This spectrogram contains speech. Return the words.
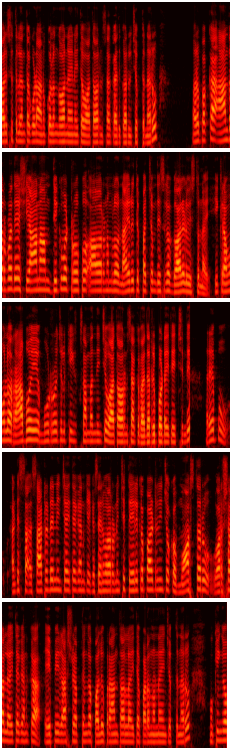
పరిస్థితులంతా కూడా అనుకూలంగా ఉన్నాయని అయితే వాతావరణ శాఖ అధికారులు చెప్తున్నారు. మరోపక్క ఆంధ్రప్రదేశ్ యానాం దిగువ ట్రోపు ఆవరణంలో నైరుతి పశ్చిమ దిశగా గాలులు వీస్తున్నాయి. ఈ క్రమంలో రాబోయే మూడు రోజులకి సంబంధించి వాతావరణ శాఖ వెదర్ రిపోర్ట్ అయితే ఇచ్చింది. రేపు అంటే సాటర్డే నుంచి అయితే కనుక ఇక శనివారం నుంచి తేలికపాటి నుంచి ఒక మోస్తరు వర్షాలు అయితే కనుక ఏపీ రాష్ట్ర వ్యాప్తంగా పలు ప్రాంతాల్లో అయితే పడనున్నాయని చెప్తున్నారు. ముఖ్యంగా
